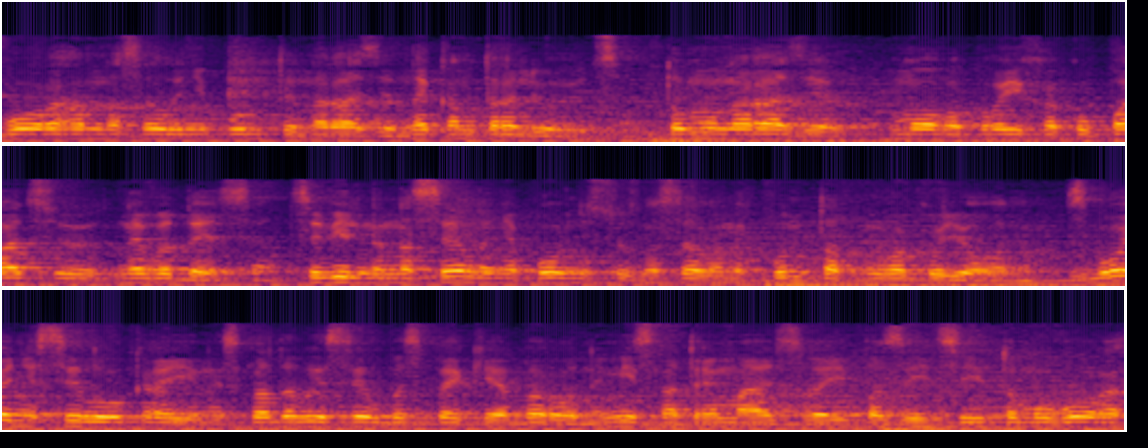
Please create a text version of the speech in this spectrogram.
Ворогом населені пункти наразі не контролюються. Тому наразі мова про їх окупацію не ведеться. Цивільне населення повністю з населених пунктів евакуйовано. Збройні сили України, складові сил безпеки і оборони міцно тримають свої позиції, тому ворог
